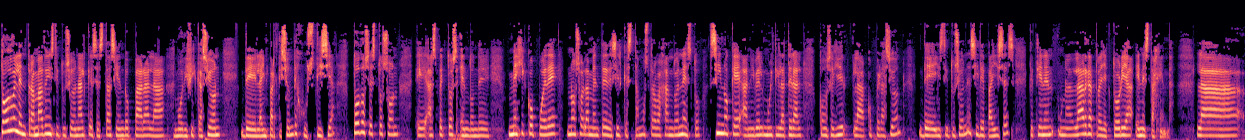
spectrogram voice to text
todo el entramado institucional que se está haciendo para la modificación de la impartición de justicia, todos estos son eh, aspectos en donde México puede no solamente decir que estamos trabajando en esto, sino que a nivel multilateral conseguir la cooperación de instituciones y de países que tienen una larga trayectoria en esta agenda. La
